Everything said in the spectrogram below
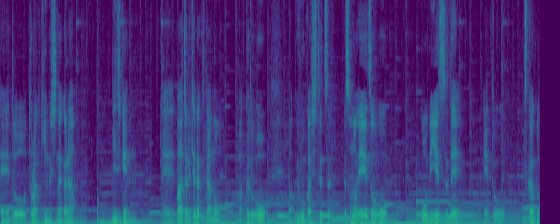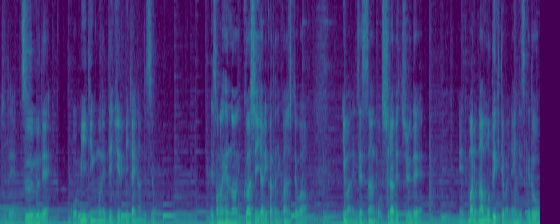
えーと、トラッキングしながら2次元、えー、バーチャルキャラクターの、まあ、駆動を、動かしつつその映像を OBS で、えーと、使うことで Zoom でこうミーティングもねできるみたいなんですよ。でその辺の詳しいやり方に関しては今ね絶賛こう調べ中で、えー、とまだ何もできてはいないんですけど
